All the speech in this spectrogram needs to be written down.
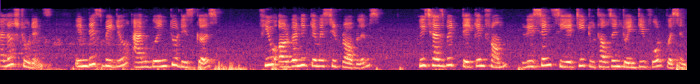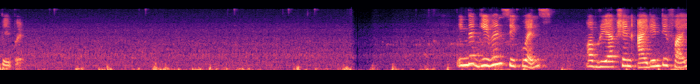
Hello students, in this video I am going to discuss few organic chemistry problems which has been taken from recent KCET 2024 question paper. In the given sequence of reaction identify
